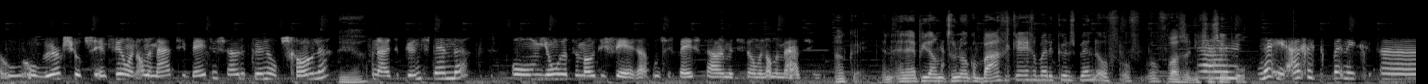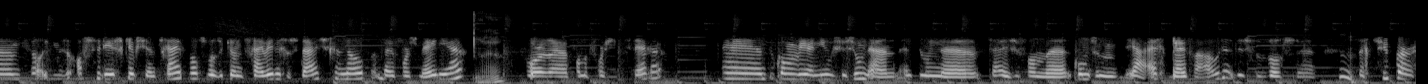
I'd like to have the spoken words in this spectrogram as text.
hoe, hoe workshops in film en animatie beter zouden kunnen op scholen. Ja. Vanuit de kunstbende. Om jongeren te motiveren om zich bezig te houden met film en animatie. Oké. En, en heb je dan toen ook een baan gekregen bij de kunstbende? Of, of, of was het niet zo Ehm, simpel? nee, eigenlijk ben ik, ehm, terwijl ik mijn afstudeerscriptie aan het schrijven was, was ik een vrijwillige stage gaan lopen bij Force Media. Ja. Voor, eh, van de Force Sterren. En toen kwam er weer een nieuw seizoen aan. En toen eh zeiden ze van, eh kon ze hem ja, echt blijven houden. Dus dat was eh, dat was echt super.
